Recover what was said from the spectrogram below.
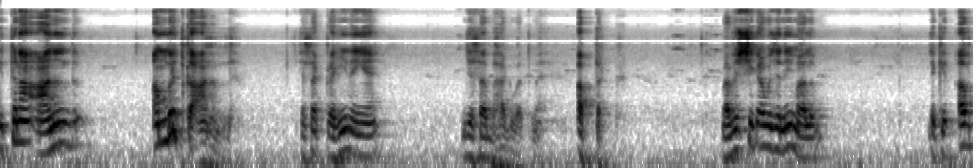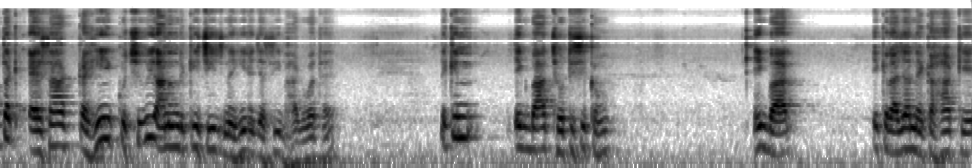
इतना आनंद, अमृत का आनंद ऐसा कहीं नहीं है जैसा भागवत में है, अब तक। भविष्य का मुझे नहीं मालूम, लेकिन अब तक ऐसा कहीं कुछ भी आनंद की चीज़ नहीं है जैसी भागवत है। लेकिन एक बात छोटी सी कहूँ, एक बार एक राजा ने कहा कि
